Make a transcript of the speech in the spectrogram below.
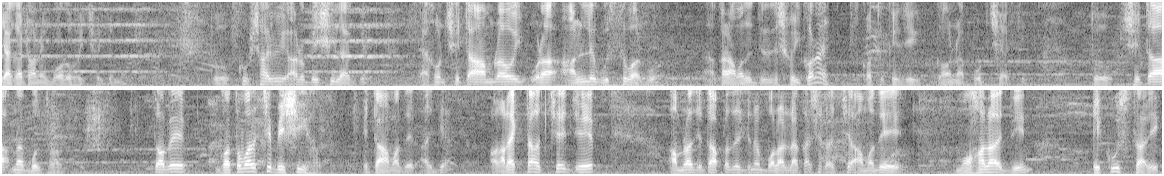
জায়গাটা অনেক বড় হয়েছে ওই জন্য। তো খুব স্বাভাবিক আরও বেশি লাগবে। এখন সেটা আমরা ওই ওরা আনলে বুঝতে পারব কারণ আমাদের যদি সই করায় কত কেজি গহনা পড়ছে আর কি। তো সেটা আমরা বলতে হবে তবে গতবার হচ্ছে বেশিই হবে। এটা আমাদের আইডিয়া আর একটা হচ্ছে যে, আমরা যেটা আপনাদের জন্য বলার রাখা, সেটা হচ্ছে আমাদের মহালয়ের দিন একুশ তারিখ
